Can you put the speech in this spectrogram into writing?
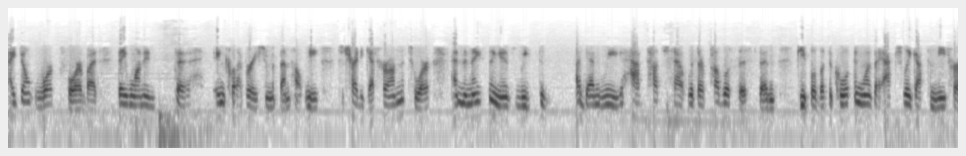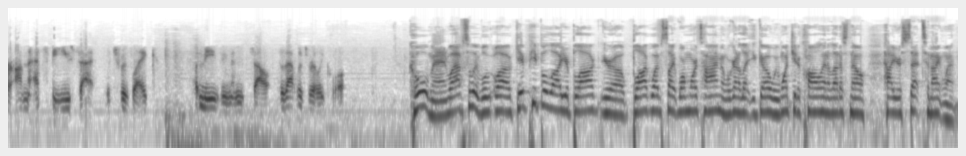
I don't work for, but they wanted to, in collaboration with them, help me to try to get her on the tour. And the nice thing is we again, we have touched out with our publicists and people, but the cool thing was I actually got to meet her on the SVU set, which was like amazing in itself. So that was really cool. Cool, man. Well, absolutely. We'll uh, give people uh, your blog, your uh, blog website one more time, and we're going to let you go. We want you to call in and let us know how your set tonight went.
